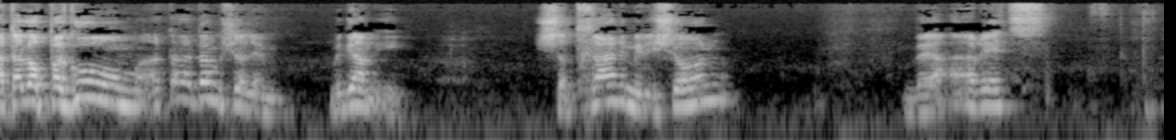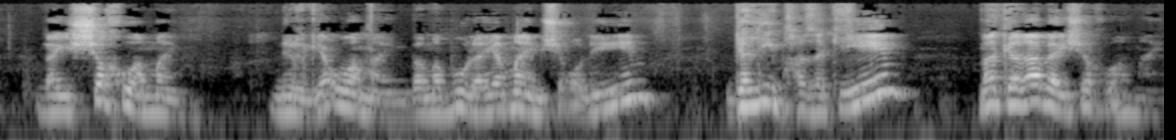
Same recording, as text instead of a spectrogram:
אתה לא פגום, אתה אדם שלם, וגם היא. שטחן מלשון והארץ וישוחו המים, נרגעו המים, במבול היה מים שעולים, גלים חזקים, מה קרה וישוחו המים,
